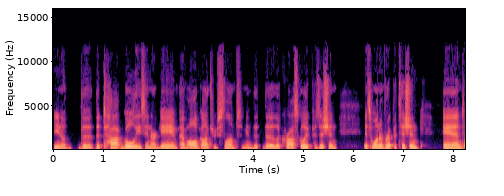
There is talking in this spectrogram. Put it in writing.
you know the the top goalies in our game have all gone through slumps. I mean, the, the lacrosse goalie position, it's one of repetition and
